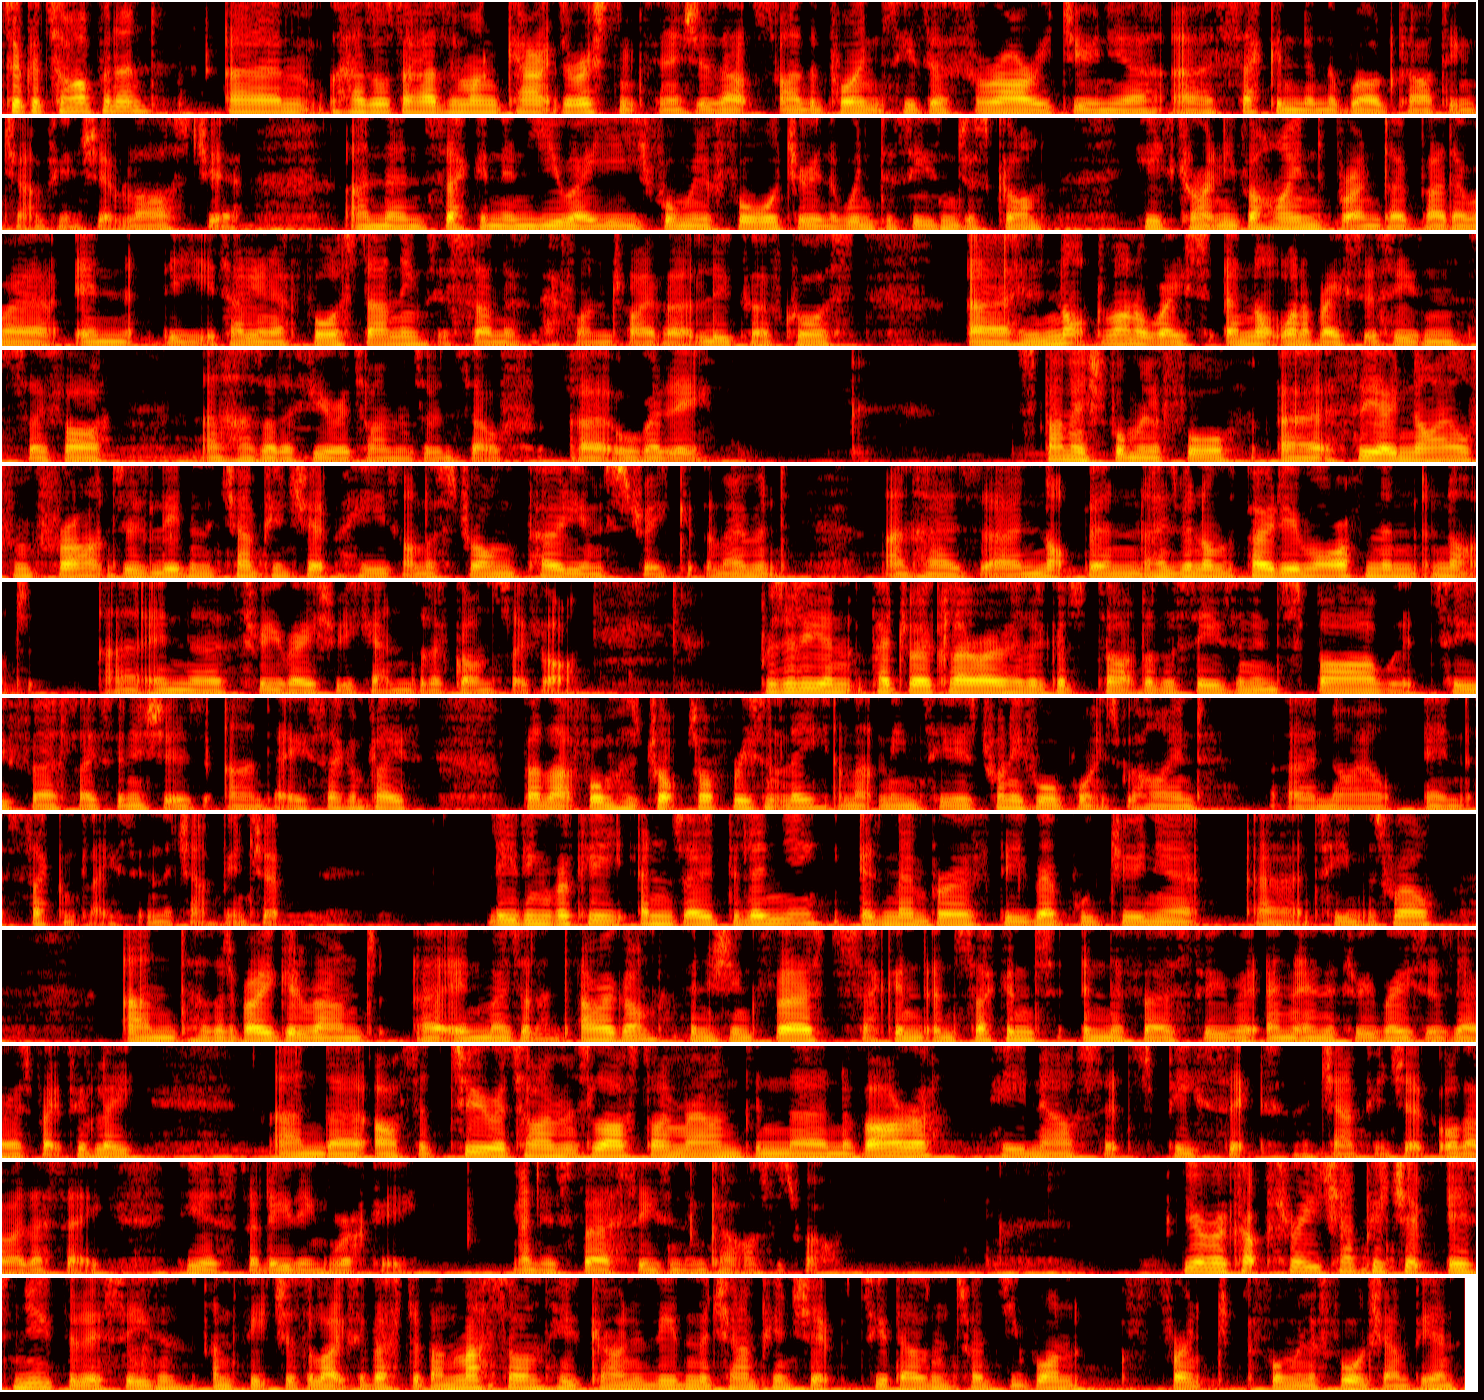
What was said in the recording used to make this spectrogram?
Tuukka Taponen um, has also had some uncharacteristic finishes outside the points. He's a Ferrari junior, uh, second in the World Karting Championship last year, and then second in UAE Formula 4 during the winter season just gone. He's currently behind Brando Badoer in the Italian F4 standings, the son of F1 driver Luca, of course. Uh, has not run a race, uh, not won a race this season so far, and has had a few retirements of himself uh, already. Spanish Formula 4, uh, Theo Nile from France is leading the championship. He's on a strong podium streak at the moment, and has uh, not been has been on the podium more often than not uh, in the three race weekends that have gone so far. Brazilian Pedro Clerot has a good start to the season in Spa with two first place finishes and a second place, but that form has dropped off recently, and that means he is 24 points behind uh, in second place in the championship. Leading rookie Enzo Deligny is member of the Red Bull Junior uh, team as well, and has had a very good round uh, in Motorland Aragon, finishing first, second, and second in the first three ra- in the three races there respectively and uh, after two retirements last time round in uh, Navarra, he now sits P6 in the championship. Although, as I say, he is the leading rookie, and his first season in cars as well. Eurocup 3 Championship is new for this season and features the likes of Esteban Masson, who currently leading the championship, 2021 French Formula 4 champion,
